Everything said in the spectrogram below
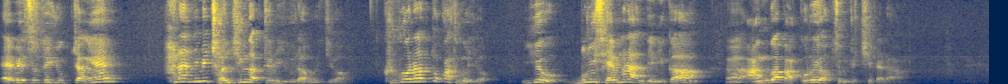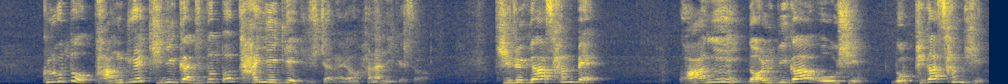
에베소서 6장에 하나님이 전신갑주를 입으라고 그러죠. 그거나 똑같은 거죠. 이게 물이 새면 안 되니까 어, 안과 밖으로 역성주 칠해라. 그리고 또 방주의 길이까지도 또 다 얘기해 주시잖아요. 하나님께서. 길이가 300, 광이 넓이가 50, 높이가 30.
